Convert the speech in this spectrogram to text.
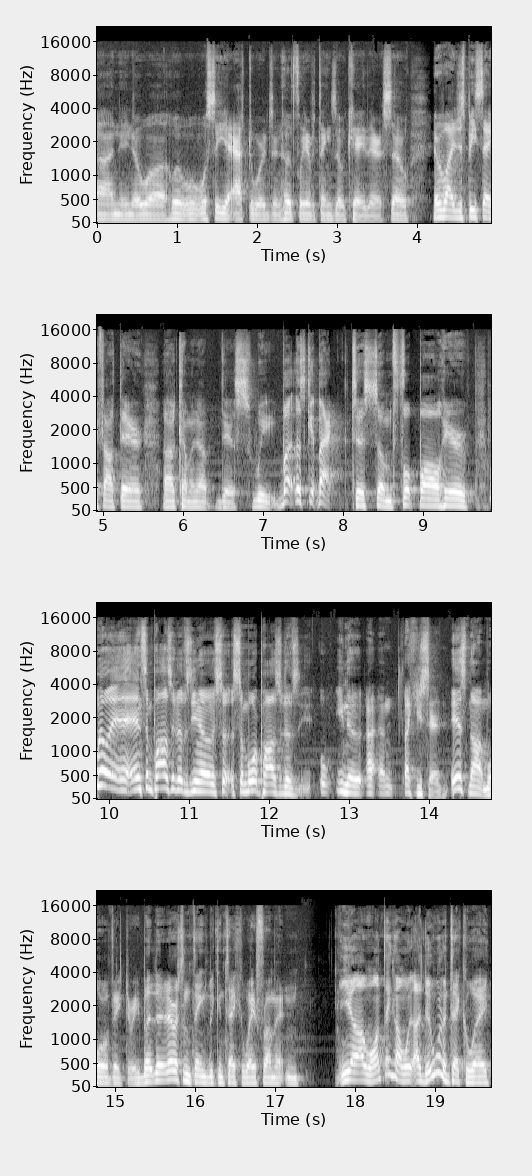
Uh, and you know uh, we'll, we'll see you afterwards, and hopefully everything's okay there. So everybody, just be safe out there uh, coming up this week. But let's get back to some football here. Well, and, and some positives. You know, so, some more positives. You know, uh, like you said, it's not moral victory, but there, there, are some things we can take away from it. And you know, one thing I, w- I do want to take away.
